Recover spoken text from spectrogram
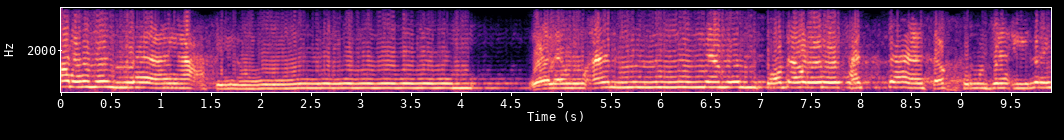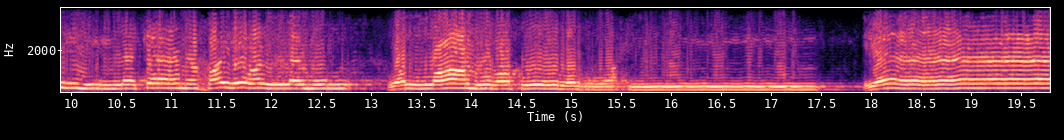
أكثرهم لا يعقلون. ولو أنهم صبروا حتى تخرج إليهم لكان خيرا لهم. والله غفور رحيم. يا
